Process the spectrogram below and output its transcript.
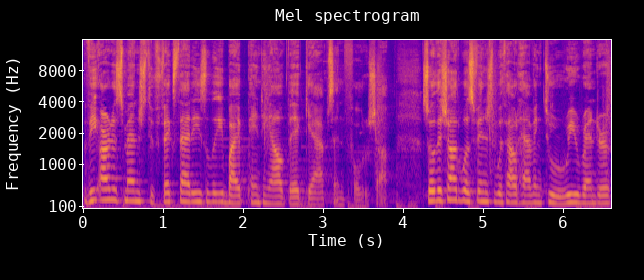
The artist managed to fix that easily by painting out the gaps in Photoshop, so the shot was finished without having to re-render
